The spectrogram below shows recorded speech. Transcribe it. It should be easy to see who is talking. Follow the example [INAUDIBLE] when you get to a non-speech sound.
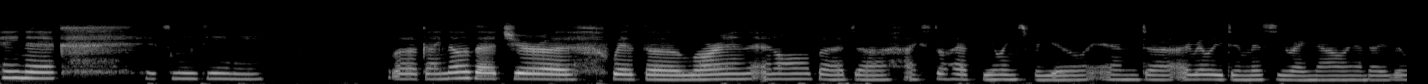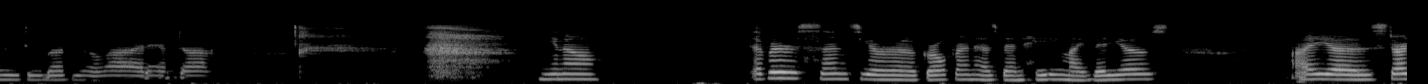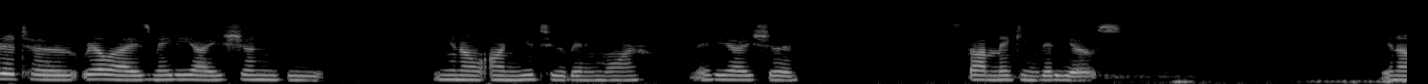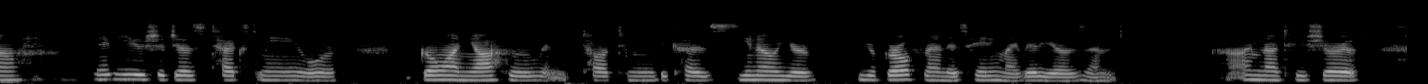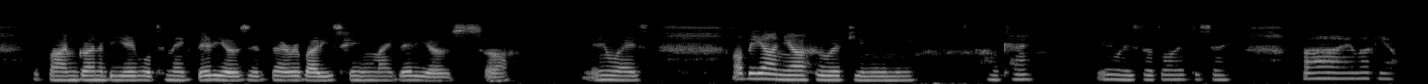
Speaker 1: Hey Nick, it's me, Deanie. Look, I know that you're uh, with uh, Lauren and all, but uh, I still have feelings for you, and uh, I really do miss you right now, and I really do love you a lot, and um, [SIGHS] you know, ever since your uh, girlfriend has been hating my videos, I uh, started to realize maybe I shouldn't be, you know, on YouTube anymore. Maybe I should stop making videos. You know, maybe you should just text me or go on Yahoo and talk to me because you know your your girlfriend is hating my videos and I'm not too sure if if I'm gonna be able to make videos if everybody's hating my videos. So, anyways, I'll be on Yahoo if you need me. Okay? Anyways, that's all I have to say. Bye. Love you.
